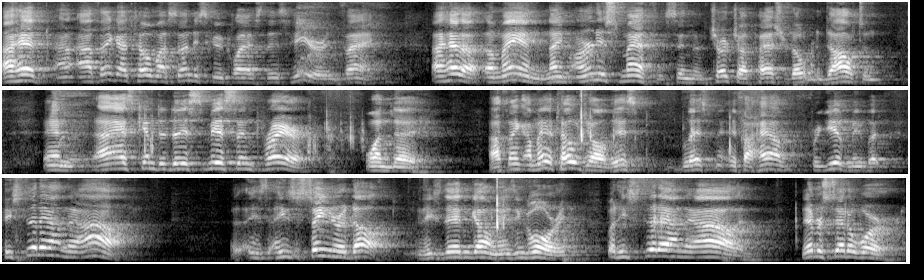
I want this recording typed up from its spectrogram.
I had, I think I told my Sunday school class this here, in fact. I had a, a man named Ernest Mathis in the church I pastored over in Dalton, and I asked him to dismiss in prayer one day. I think I may have told y'all this, bless me. If I have, forgive me. But he stood out in the aisle. He's, he's a senior adult, and he's dead and gone. He's in glory. But he stood out in the aisle and never said a word.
